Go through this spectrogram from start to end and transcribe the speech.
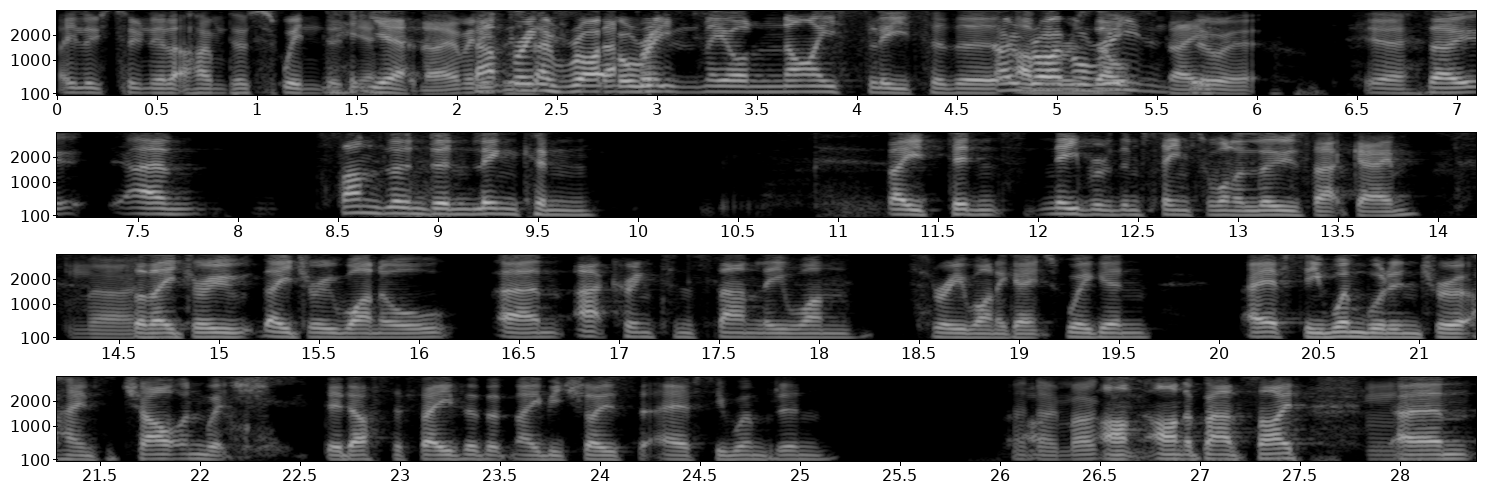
They lose two 0 at home to Swindon yeah, yesterday. I mean, that there's brings, no that brings me on nicely to the no other rival reason Dave. to it. Yeah, So um, Sunderland and Lincoln, they didn't. Neither of them seemed to want to lose that game, no. so they drew. They drew one all. Um, Accrington Stanley won three one against Wigan. AFC Wimbledon drew at home to Charlton, which did us a favour, but maybe shows that AFC Wimbledon And no mugs. aren't, aren't a bad side. Mm. Um,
